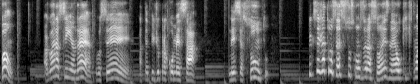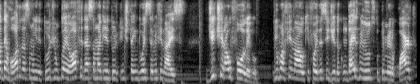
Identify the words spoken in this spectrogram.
Bom, agora sim, André, você até pediu para começar nesse assunto. Queria que você já trouxesse suas considerações, né? O que uma derrota dessa magnitude, um playoff dessa magnitude que a gente tem duas semifinais, de tirar o fôlego e uma final que foi decidida com 10 minutos do primeiro quarto,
